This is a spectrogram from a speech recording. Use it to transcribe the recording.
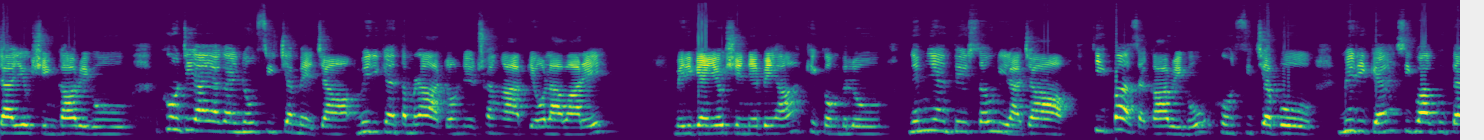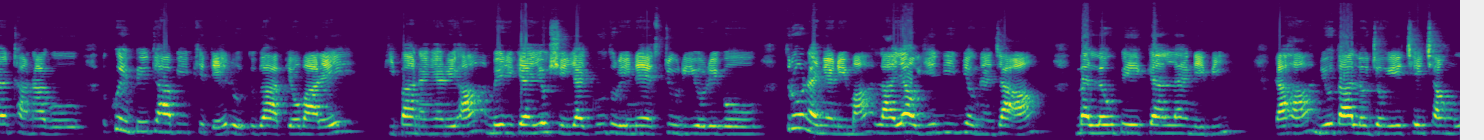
ခြားရုပ်ရှင်ကားတွေကိုအခွန်တရားရာခိုင်နှုန်းစီးကျက်မဲ့ကြောင်းအမေရိကန်သမ္မတဒေါ်နယ်ထရန့်ကပြောလာပါတယ်။ အမေရိကန်ရုပ်ရှင်နယ်ပယ်ဟာခေကုံသလိုညံ့ညံ့သေးဆုံးနေတာကြောင့်ပြည်ပဇကားတွေကိုအခွန်စည်းချက်ဖို့အမေရိကန်စီးပွားကူးတန်းဌာနကိုအခွင့်ပေးထားပြီးဖြစ်တယ်လို့သူကပြောပါတယ်။ပြည်ပနိုင်ငံတွေဟာအမေရိကန်ရုပ်ရှင်ရိုက်ကူးသူတွေနဲ့စတူဒီယိုတွေကိုသူတို့နိုင်ငံတွေမှာလာရောက်ရင်းနှီးမြှုပ်နှံကြအောင်မက်လုံးပေးကန့်လန့်နေပြီးဒါဟာမြို့သားလုံခြုံရေးချင်းချောင်းမှု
